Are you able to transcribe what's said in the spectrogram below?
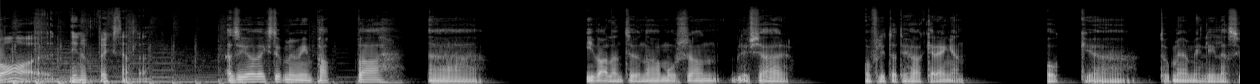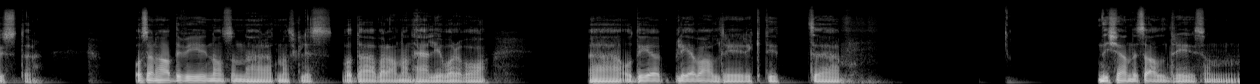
var din uppväxt egentligen? Alltså jag växte upp med min pappa eh, i Vallentuna. Morsan blev kär och flyttade till Hökarängen. Och eh, tog med min lilla syster. Och sen hade vi någon sån här att man skulle vara där varannan helg och vad det var. Eh, och det blev aldrig riktigt... Eh, det kändes aldrig som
